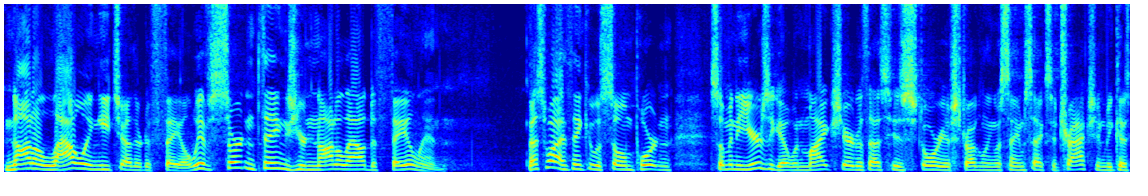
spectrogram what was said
not allowing each other to fail. We have certain things you're not allowed to fail in. That's why I think it was so important so many years ago when Mike shared with us his story of struggling with same sex attraction because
